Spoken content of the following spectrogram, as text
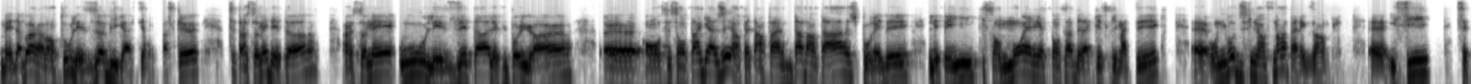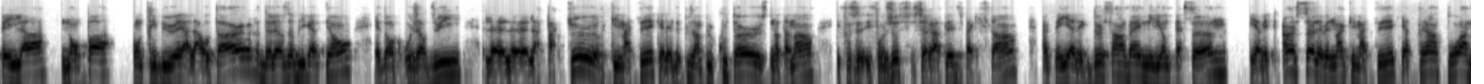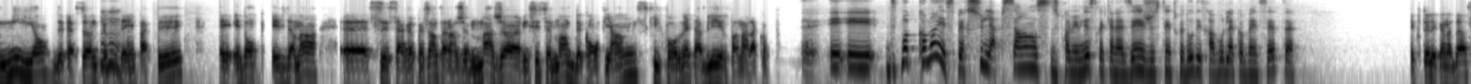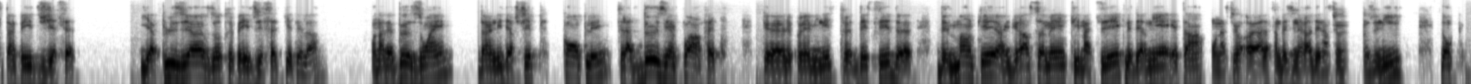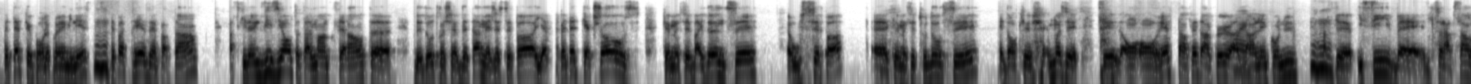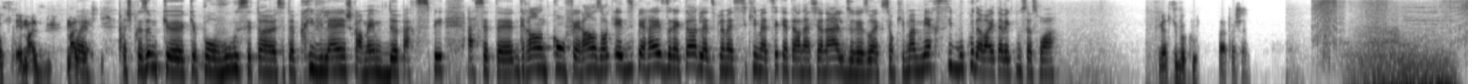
Mais d'abord, avant tout, les obligations, parce que c'est un sommet d'État, un sommet où les États les plus pollueurs euh, se sont engagés en fait à en faire davantage pour aider les pays qui sont moins responsables de la crise climatique. Euh, au niveau du financement, par exemple, euh, ici, ces pays-là n'ont pas contribué à la hauteur de leurs obligations. Et donc, aujourd'hui, la facture climatique, elle est de plus en plus coûteuse, notamment, il faut, il faut juste se rappeler du Pakistan, un pays avec 220 millions de personnes, et avec un seul événement climatique, il y a 33 millions de personnes qui ont mhm. été impactées. Et, donc, évidemment, euh, ça représente un enjeu majeur ici, ce manque de confiance qu'il faut rétablir pendant la COP. Euh, et, dites-moi, comment est perçue l'absence du premier ministre canadien Justin Trudeau des travaux de la COP 27? Écoutez, le Canada, c'est un pays du G7. Il y a plusieurs autres pays du G7 qui étaient là. On avait besoin d'un leadership complet. C'est la deuxième fois, en fait, que le premier ministre décide de manquer un grand sommet climatique, le dernier étant euh, à l'Assemblée générale des Nations unies. Donc, peut-être que pour le premier ministre, mhm. ce n'était pas très important parce qu'il a une vision totalement différente euh, de d'autres chefs d'État, mais je ne sais pas, il y a peut-être quelque chose que M. Biden sait ou ne sait pas, euh, que M. Trudeau sait, et donc, euh, moi, on, reste en fait un peu euh, dans l'inconnu mhm. parce que ici, ben, son absence est mal vue, mal perçue. Ben, je présume que, que pour vous, c'est un, un, privilège quand même de participer à cette euh, grande conférence. Donc, Eddie Pérez, directeur de la diplomatie climatique internationale du réseau Action Climat, merci beaucoup d'avoir été avec nous ce soir. Merci beaucoup. À la prochaine.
